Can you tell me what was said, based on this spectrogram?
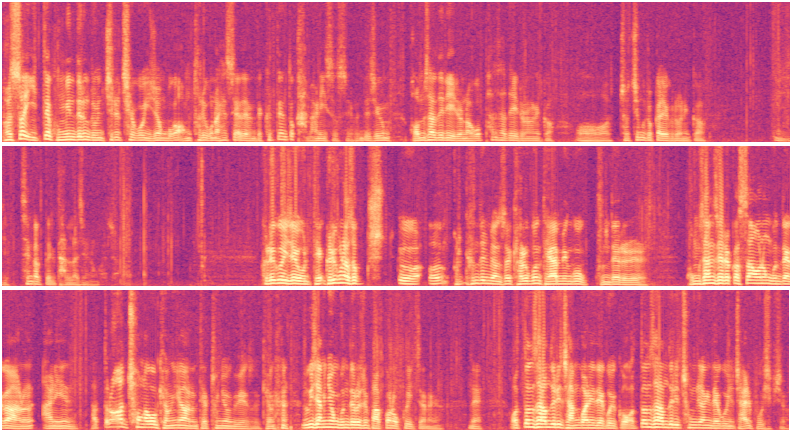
벌써 이때 국민들은 눈치를 채고 이 정부가 엉터리구나 했어야 되는데 그때는 또 가만히 있었어요. 근데 지금 검사들이 일어나고 판사들이 일어나니까 어, 저 친구들까지 그러니까 이제 생각들이 달라지는 거죠. 그리고 이제 우리 대- 그리고 나서 수- 어, 어, 흔들면서 결국은 대한민국 군대를 공산 세력과 싸우는 군대가 아닌 받들어 총하고 경영하는 대통령 위해서 경영 의장용 군대로 좀 바꿔놓고 있잖아요. 네. 어떤 사람들이 장관이 되고 있고 어떤 사람들이 총장이 되고 있는지 잘 보십시오.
